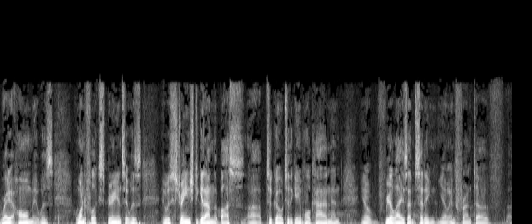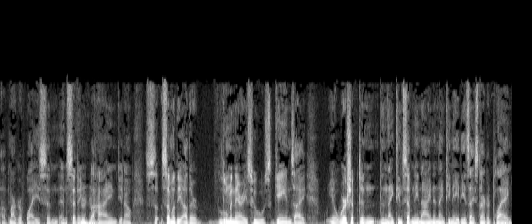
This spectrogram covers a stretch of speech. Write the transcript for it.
right at home. It was a wonderful experience. It was it was strange to get on the bus uh, to go to the Gamehole Con and you know realize I'm sitting you know in front of of Margaret Weis and and sitting mm-hmm. behind you know s- some of the other luminaries whose games I you know worshipped in the 1979 and 1980 as I started playing,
